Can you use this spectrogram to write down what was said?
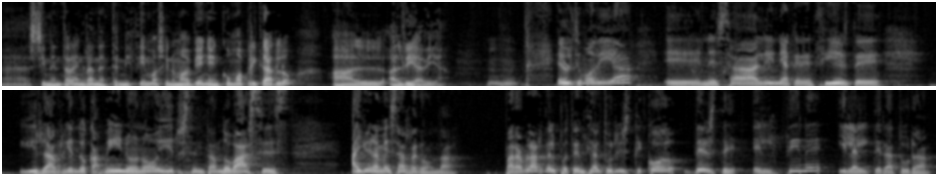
eh, sin entrar en grandes tecnicismos, sino más bien en cómo aplicarlo al, día a día. El último día, eh, en esa línea que decís de ir abriendo camino, ¿no? ir sentando bases, hay una mesa redonda para hablar del potencial turístico desde el cine y la literatura.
